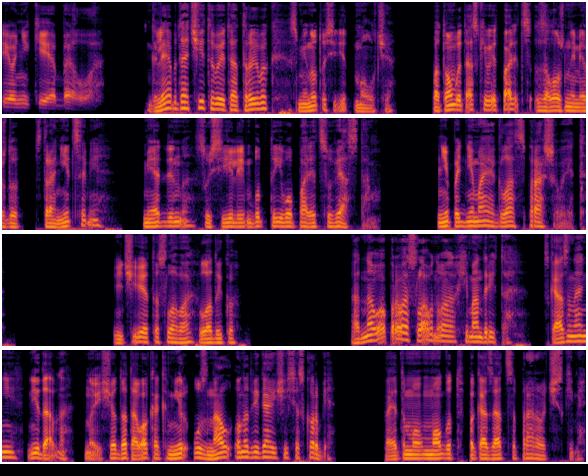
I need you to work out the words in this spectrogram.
Ионикия Белла. Глеб дочитывает отрывок, с минуту сидит молча. Потом вытаскивает палец, заложенный между страницами, медленно, с усилием, будто его палец увяз там. Не поднимая глаз, спрашивает. — И чьи это слова, владыко? — Одного православного архимандрита. Сказаны они недавно, но еще до того, как мир узнал о надвигающейся скорби поэтому могут показаться пророческими.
